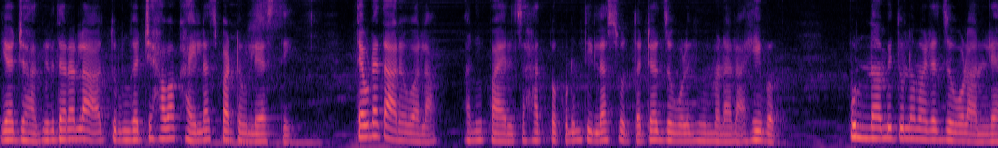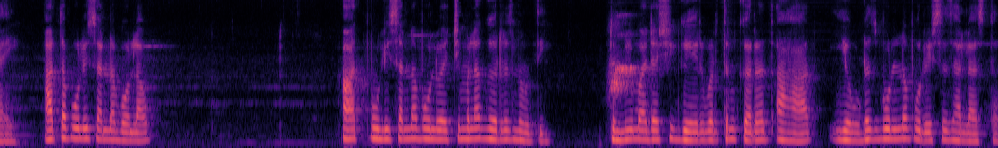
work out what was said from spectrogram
या जहागीरदाराला तुरुंगाची हवा खायलाच पाठवले असते. तेवढ्यात आरव आला आणि पायलचा हात पकडून तिला स्वतःच्या जवळ घेऊन म्हणाला हे बघ पुन्हा मी तुला माझ्या जवळ आणले आहे. आता पोलिसांना बोलाव. आत पोलिसांना बोलवायची मला गरज नव्हती. तुम्ही माझ्याशी गैरवर्तन करत आहात एवढंच बोलणं पुरेसं झालं असतं.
